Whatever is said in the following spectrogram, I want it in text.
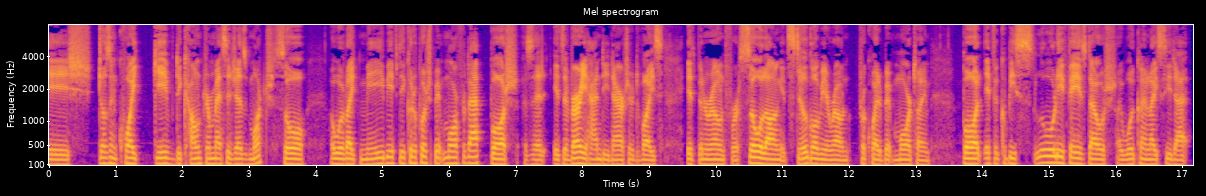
it doesn't quite give the counter message as much. So I would like maybe if they could have pushed a bit more for that. But as I said, it's a very handy narrative device. It's been around for so long, it's still going to be around for quite a bit more time. But if it could be slowly phased out, I would kind of like see that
